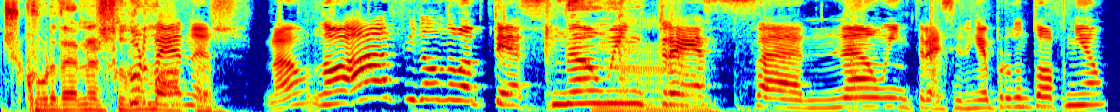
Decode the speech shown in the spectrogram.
descoordenas todo o mapa. Coordenas. Não? não? Ah, afinal não apetece. Não, interessa. Não interessa. Ninguém perguntou a opinião.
